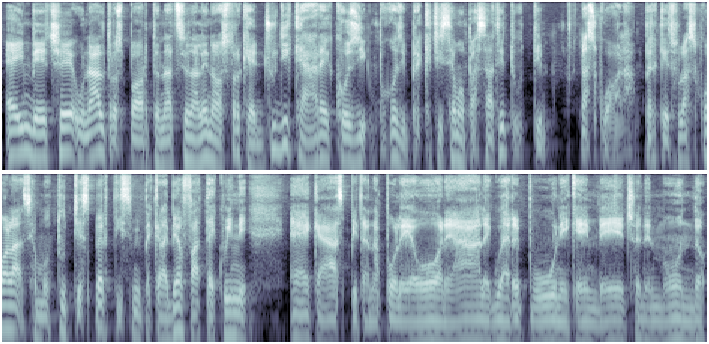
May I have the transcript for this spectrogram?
è invece un altro sport nazionale nostro che è giudicare così, un po' così perché ci siamo passati tutti la scuola, perché sulla scuola siamo tutti espertissimi perché l'abbiamo fatta e quindi, eh, caspita, Napoleone ah, le guerre puniche, invece nel mondo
